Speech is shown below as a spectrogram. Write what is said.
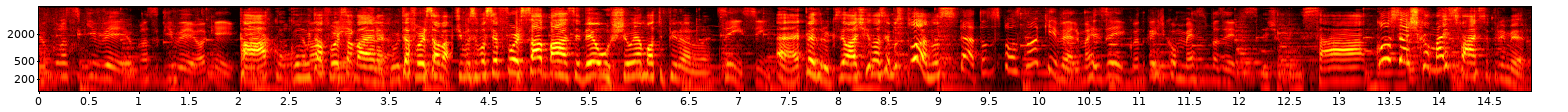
eu consegui ver, eu consegui ver, ok. Tá, com, com muita força aqui, vai, né? ó. Com muita força vai. Tipo, se você forçar a barra, você vê o chão e a moto pirando, né? Sim, sim. É, Pedrux, eu acho que nós temos planos. Tá, todos os planos estão aqui, velho. Mas aí, quando que a gente começa a fazer eles? Deixa eu pensar. Qual você acha que é o mais fácil primeiro?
